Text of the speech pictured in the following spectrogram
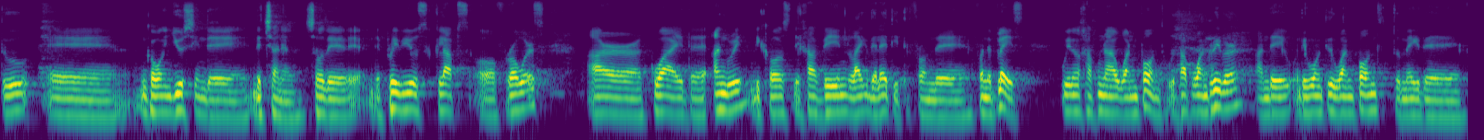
to uh, go on using the, the channel. So the, the previous clubs of rowers are quite uh, angry because they have been like deleted from the, from the place. We don't have now one pond, we have one river and they, they wanted one pond to make the,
